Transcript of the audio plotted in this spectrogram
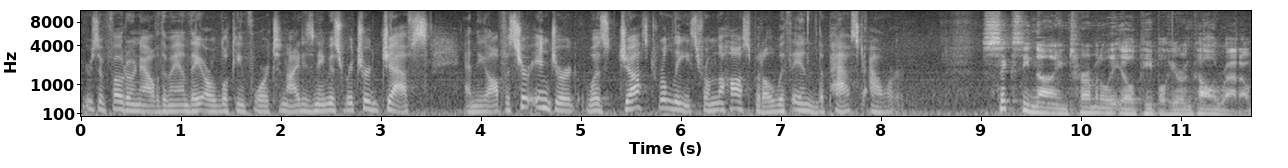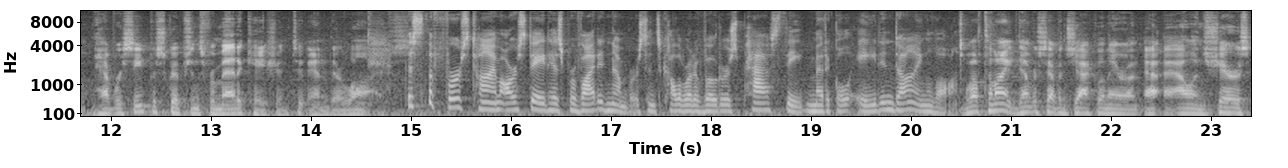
Here's a photo now of the man they are looking for tonight. His name is Richard Jeffs, and the officer injured was just released from the hospital within the past hour. 69 terminally ill people here in Colorado have received prescriptions for medication to end their lives. This is the first time our state has provided numbers since Colorado voters passed the medical aid in dying law. Well, tonight, Denver 7's Jacqueline Allen shares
